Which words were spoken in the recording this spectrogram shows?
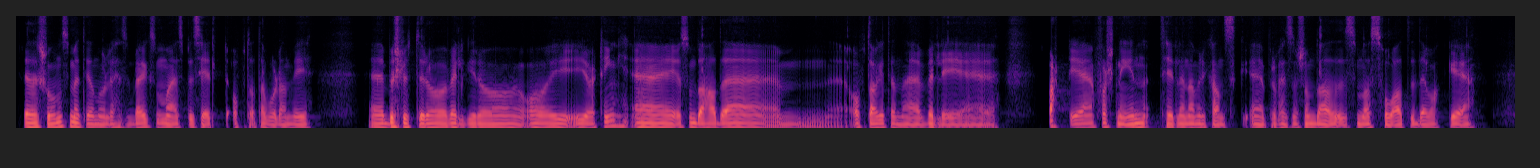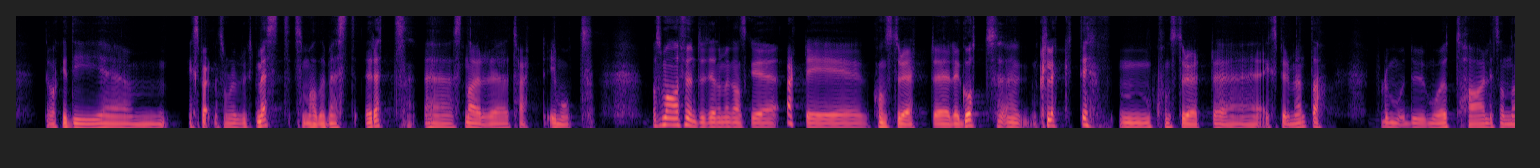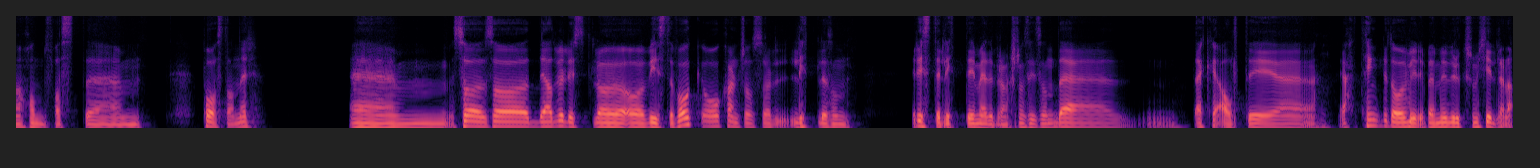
redaksjonen som heter Jan Ole Hesselberg, som er spesielt opptatt av hvordan vi eh, beslutter og velger å, å gjøre ting. eh, Som da hadde mm, oppdaget denne veldig artige forskningen til en amerikansk eh, professor som da, som da så at det var ikke det var ikke de ekspertene som ble brukt mest, som hadde mest rett. snarere tvert imot. Og som han har funnet ut gjennom en ganske artig konstruert, eller godt, kløktig mm, konstruert eksperiment. da. For du må, du må jo ta litt sånne håndfaste eh, påstander. Um, så, så det hadde vi lyst til å, å vise til folk, og kanskje også litt liksom Riste litt i mediebransjen og si sånn Det, det er ikke alltid eh, Ja, tenk litt over hvem vi bruker som kilder, da.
